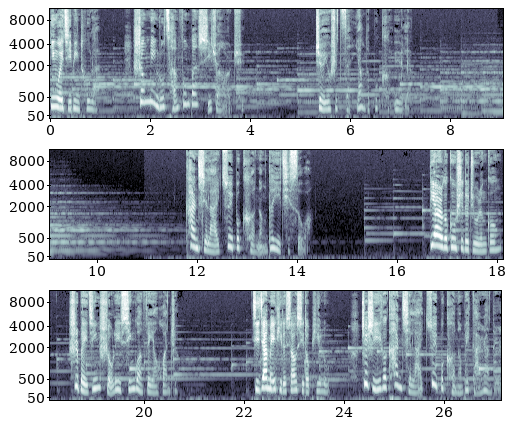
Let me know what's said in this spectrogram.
因为疾病突来，生命如残风般席卷而去。这又是怎样的不可预料？”看起来最不可能的一起死亡。第二个故事的主人公是北京首例新冠肺炎患者。几家媒体的消息都披露，这是一个看起来最不可能被感染的人。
